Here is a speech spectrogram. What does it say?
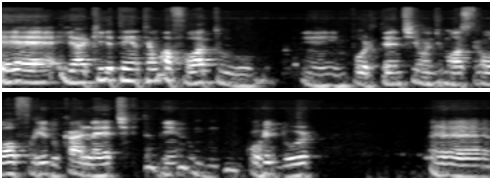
É, e aqui tem até uma foto é, importante onde mostra o Alfredo Carletti, que também é um corredor é,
